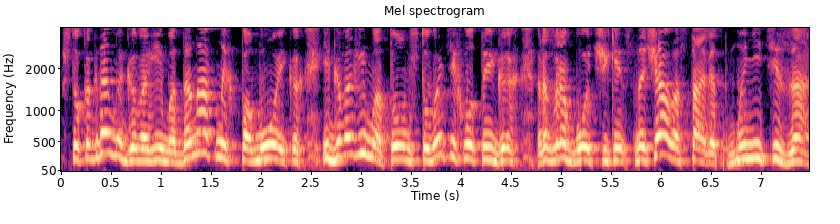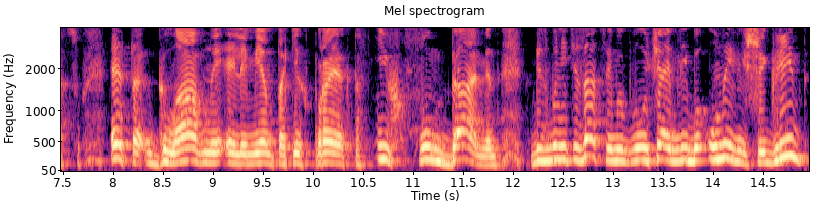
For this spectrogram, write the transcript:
что когда мы говорим о донатных помойках и говорим о том, что в этих вот играх разработчики сначала ставят монетизацию, это главный элемент таких проектов, проектов, их фундамент. Без монетизации мы получаем либо унылейший гринд,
